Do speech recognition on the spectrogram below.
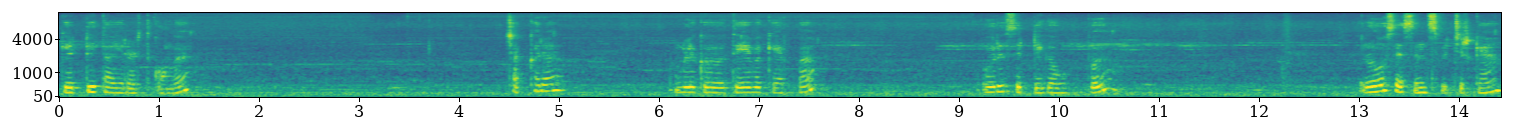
கெட்டி தயிர் எடுத்துக்கோங்க. சர்க்கரை உங்களுக்கு தேவைக்கேற்ப. ஒரு சிட்டிகை உப்பு. ரோஸ் எசன்ஸ் வச்சுருக்கேன்.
